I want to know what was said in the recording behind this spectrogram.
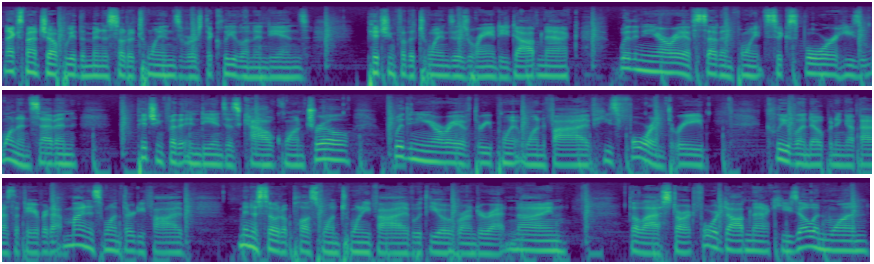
Next matchup, we have the Minnesota Twins versus the Cleveland Indians. Pitching for the Twins is Randy Dobnak with an ERA of 7.64. He's 1 and 7. Pitching for the Indians is Kyle Quantrill with an ERA of 3.15. He's 4 and 3. Cleveland opening up as the favorite at minus 135. Minnesota plus 125 with the over under at 9. The last start for Dobnak, he's 0 1.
